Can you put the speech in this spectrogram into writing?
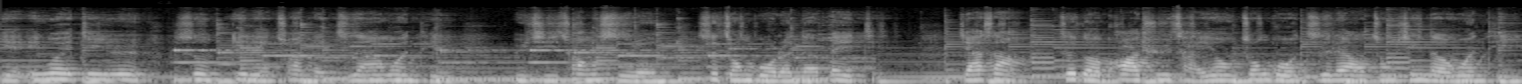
也因为近日 Zoom 一连串的治安问题，与其创始人是中国人的背景，加上这个跨区采用中国资料中心的问题。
